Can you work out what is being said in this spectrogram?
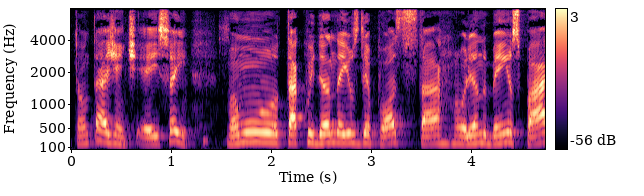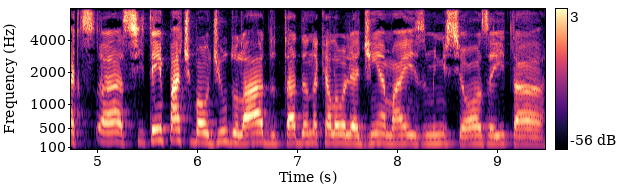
Então tá, gente, é isso aí. Vamos estar tá cuidando aí os depósitos, tá? Olhando bem os pátios. Ah, se tem pátio baldio do lado, tá dando aquela olhadinha mais minuciosa aí, tá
